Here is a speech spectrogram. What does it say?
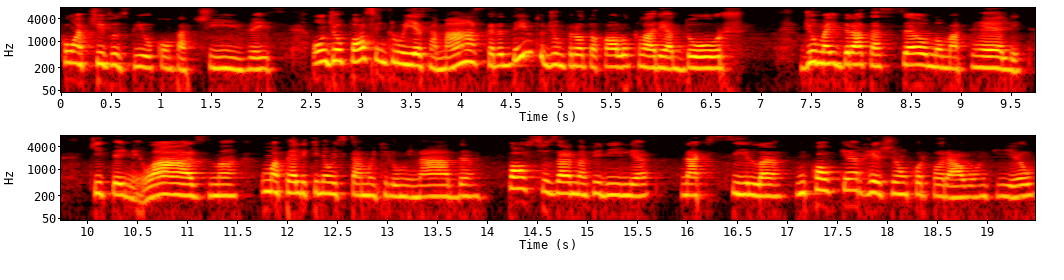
com ativos biocompatíveis, onde eu posso incluir essa máscara dentro de um protocolo clareador, de uma hidratação numa pele que tem melasma, uma pele que não está muito iluminada. Posso usar na virilha, na axila, em qualquer região corporal onde eu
